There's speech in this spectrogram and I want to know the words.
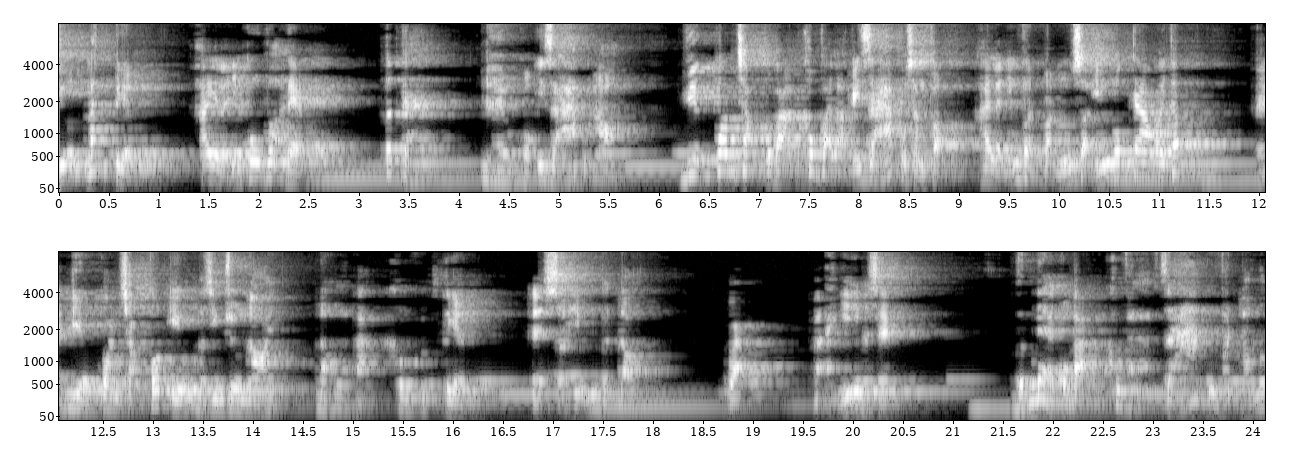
dưỡng đắt tiền, hay là những cô vợ đẹp, tất cả đều có cái giá của nó việc quan trọng của bạn không phải là cái giá của sản phẩm hay là những vật bạn muốn sở hữu nó cao hay thấp. Cái điều quan trọng cốt yếu mà Jim Jones nói, đó là bạn không có tiền để sở hữu những vật đó. Và bạn hãy nghĩ mà xem, vấn đề của bạn không phải là giá của vật đó nó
